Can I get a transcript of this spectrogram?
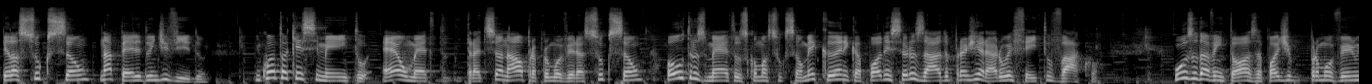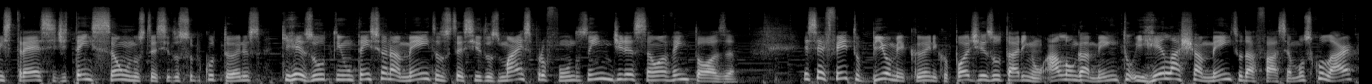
pela sucção na pele do indivíduo. Enquanto o aquecimento é o método tradicional para promover a sucção, outros métodos, como a sucção mecânica, podem ser usados para gerar o efeito vácuo. O uso da ventosa pode promover um estresse de tensão nos tecidos subcutâneos que resulta em um tensionamento dos tecidos mais profundos em direção à ventosa. Esse efeito biomecânico pode resultar em um alongamento e relaxamento da face muscular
